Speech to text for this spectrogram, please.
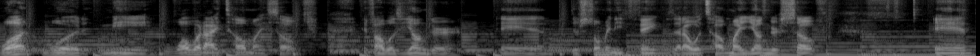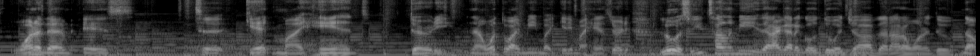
What would me, what would I tell myself if I was younger? And there's so many things that I would tell my younger self. And one of them is to get my hands dirty. Now, what do I mean by getting my hands dirty? Luis, are you telling me that I got to go do a job that I don't want to do? No.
